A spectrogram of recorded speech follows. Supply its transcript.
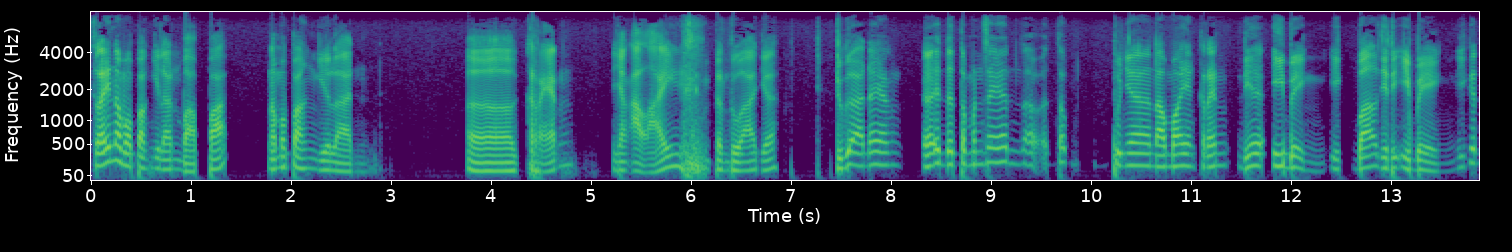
selain nama panggilan bapak nama panggilan uh, keren yang alay tentu aja. Juga ada yang eh, teman saya eh, punya nama yang keren dia Ibeng. Iqbal jadi Ibeng. Kan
